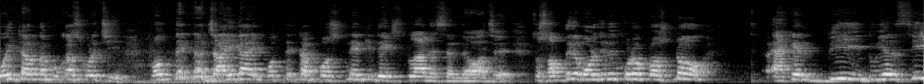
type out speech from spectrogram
বইটা আমরা প্রকাশ করেছি, প্রত্যেকটা জায়গায় প্রত্যেকটা প্রশ্নের কিন্তু এক্সপ্লানেশন দেওয়া আছে। তো সব থেকে বড় জিনিস কোনো প্রশ্ন একের বি দুইয়ের সি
